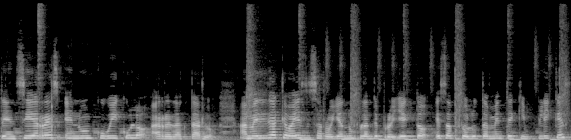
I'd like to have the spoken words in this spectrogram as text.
te encierres en un cubículo a redactarlo. A medida que vayas desarrollando un plan de proyecto, es absolutamente que impliques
